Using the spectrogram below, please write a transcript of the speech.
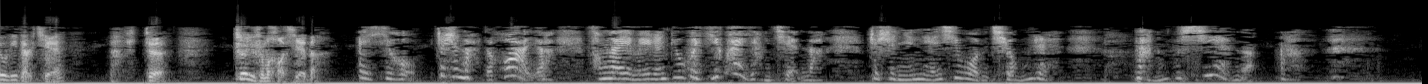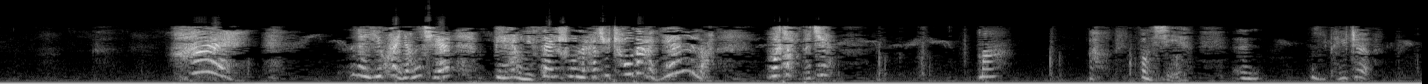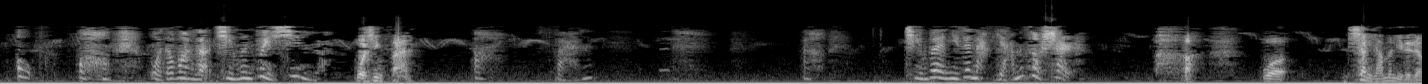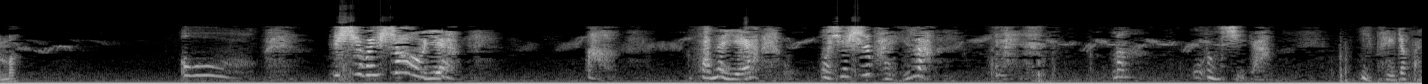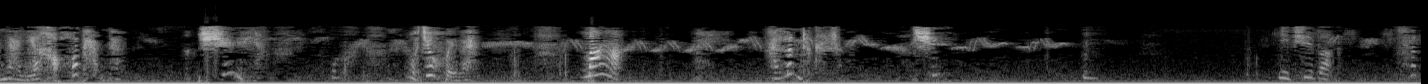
丢你点钱，这这有什么好谢的？哎呦，这是哪的话呀？从来也没人丢过一块洋钱呐。这是您怜惜我们穷人，哪能不谢呢？啊！嗨，那一块洋钱，别让你三叔拿去抽大烟了，我找他去。妈，啊，凤喜，嗯，你陪着。哦哦，我都忘了，请问贵姓了？我姓樊，啊，樊。啊，请问你在哪个衙门做事儿啊？哈，我像衙门里的人吗？哦，是位少爷。啊，樊大爷，我先失陪了。妈，凤喜呀、你陪着樊大爷好好谈谈。去呀，我我就回来。妈，还愣着干什么？去。嗯，你去吧。哼。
